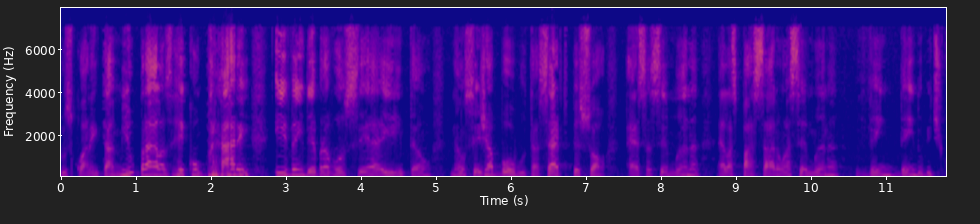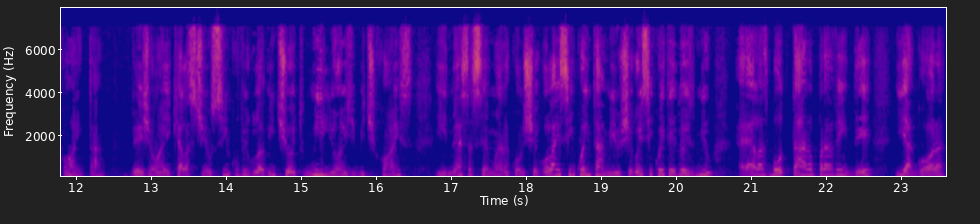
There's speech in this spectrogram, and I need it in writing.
os 40 mil para elas recomprarem e vender para você aí. Então, não seja bobo, tá certo, pessoal? Essa semana elas passaram a semana vendendo Bitcoin, tá? Vejam aí que elas tinham 5,28 milhões de bitcoins e nessa semana, quando chegou lá em 50 mil, chegou em 52 mil, elas botaram para vender e agora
